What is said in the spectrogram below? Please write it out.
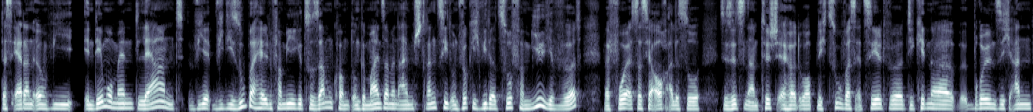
dass er dann irgendwie in dem Moment lernt, wie, wie die Superheldenfamilie zusammenkommt und gemeinsam in einem Strang zieht und wirklich wieder zur Familie wird, weil vorher ist das ja auch alles so, sie sitzen am Tisch, er hört überhaupt nicht zu, was erzählt wird, die Kinder brüllen sich an,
